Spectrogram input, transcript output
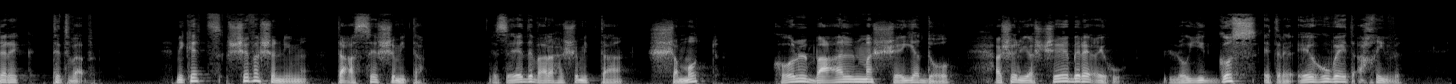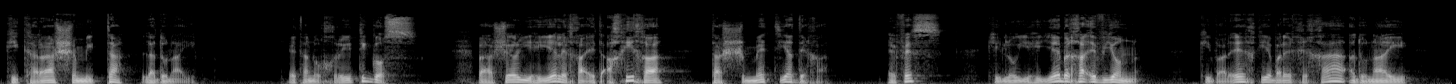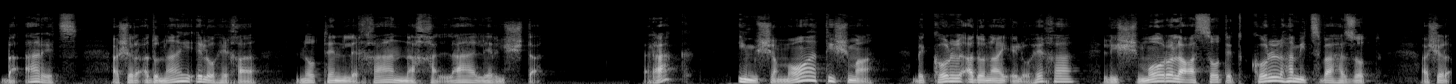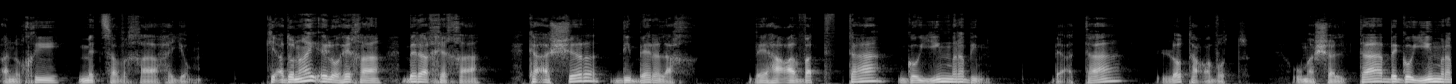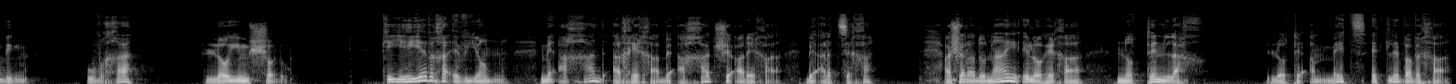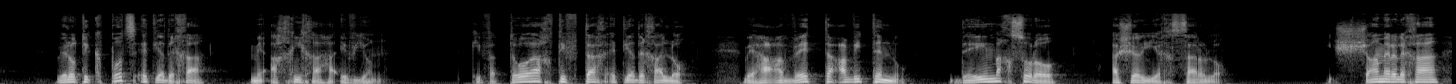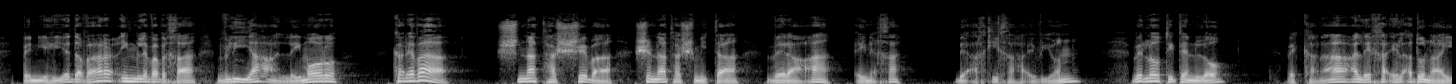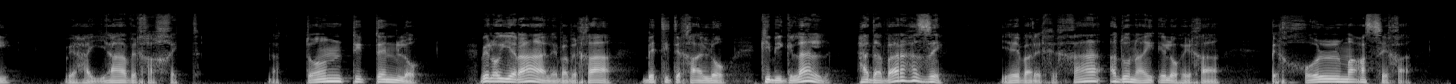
פרק ט"ו מקץ שבע שנים תעשה שמיטה, וזה דבר השמיטה שמות כל בעל משה ידו, אשר ישה ברעהו, לא יגוס את רעהו ואת אחיו, כי קרא שמיטה לאדוני. את הנוכרי תגוס, ואשר יהיה לך את אחיך, תשמט ידיך. אפס, כי לא יהיה בך אביון, כי ברך יברכך אדוני בארץ, אשר אדוני אלוהיך נותן לך נחלה לרשתה. רק אם שמוע תשמע בקול אדוני אלוהיך, לשמור לעשות את כל המצווה הזאת, אשר אנוכי מצווך היום. כי אדוני אלוהיך ברכך, כאשר דיבר לך, והעבדת גויים רבים, ואתה לא תעבот, ומשלת בגויים רבים, ובך לא ימשולו. כי יהיה בך אביון מאחד אחיך באחד שעריך בארצך, אשר אדוני אלוהיך נותן לך, לא תאמץ את לבבך, ולא תקפוץ את ידך מאחיך האביון. כי פתוח תפתח את ידך לו, והעבט תעביתנו, די מחסורו, אשר יחסר לו. הישמר לך, פן יהיה דבר עם לבבך, וליעל לאמור, קרבה שנת השבע, שנת השמיטה, ורעה עינך באחיך האביון, ולא תיתן לו, וקרא עליך אל אדוני, והיה בך חטא. נתון תיתן לו, ולא ירע לבבך בתיתך לו, כי בגלל הדבר הזה יברכך אדוני אלוהיך בכל מעשיך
